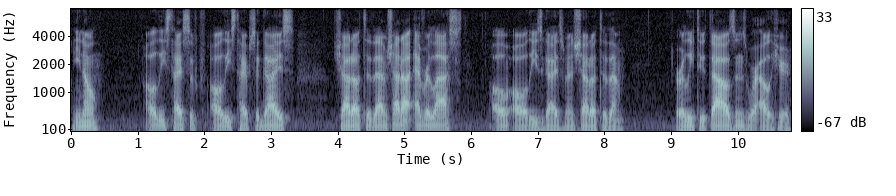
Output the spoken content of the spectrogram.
You know, all these types of all these types of guys. Shout out to them. Shout out Everlast all all these guys, man. Shout out to them. Early 2000s, we're out here.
